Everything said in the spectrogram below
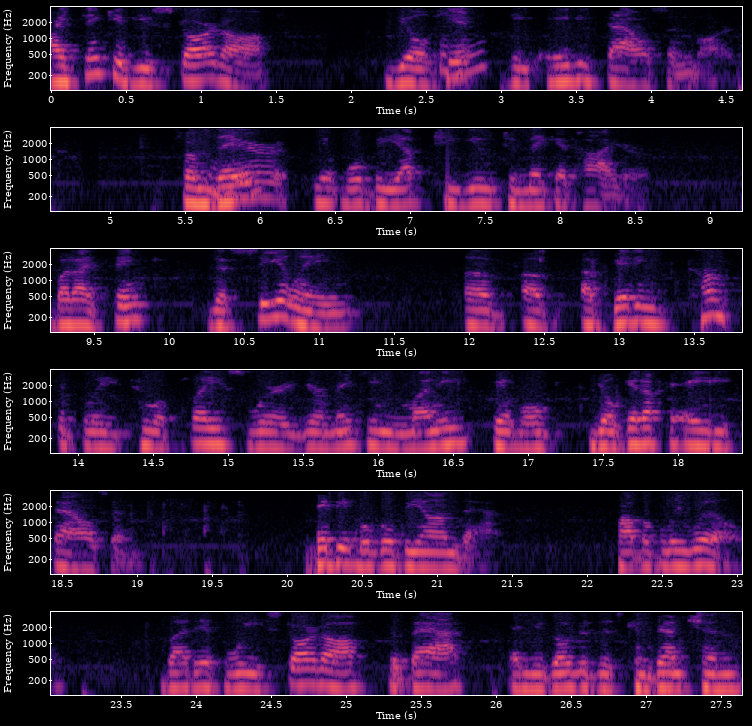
I think if you start off, you'll hit Mhm. the 80,000 mark. From Mhm. there, it will be up to you to make it higher. But I think the ceiling of, of, of getting comfortably to a place where you're making money, it will, you'll get up to 80,000. Maybe it will go beyond that. Probably will. But if we start off the bat and you go to this convention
